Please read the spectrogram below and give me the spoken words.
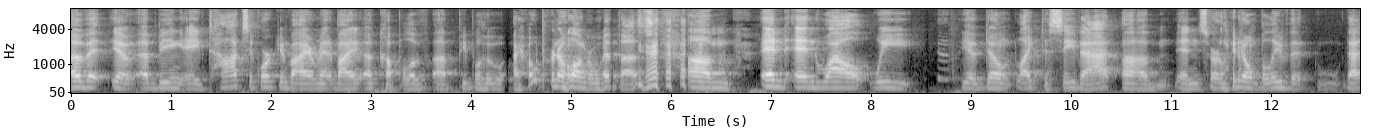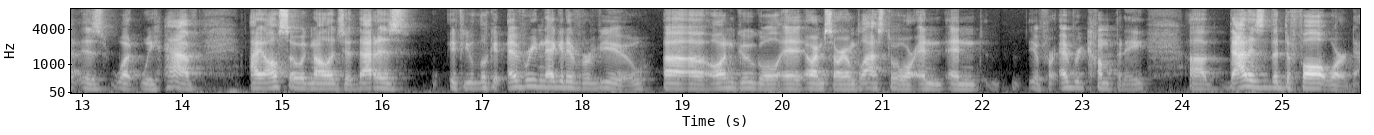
of it you know of being a toxic work environment by a couple of uh, people who I hope are no longer with us. um, and and while we you know don't like to see that, um, and certainly don't believe that that is what we have, I also acknowledge that that is if you look at every negative review uh, on Google, uh, or I'm sorry, on Glassdoor, and and you know, for every company, uh, that is the default word now.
